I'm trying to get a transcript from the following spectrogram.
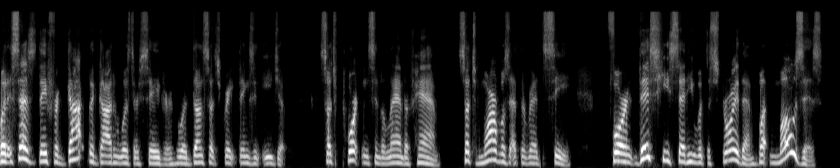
but it says they forgot the God who was their savior, who had done such great things in Egypt, such portents in the land of Ham such marvels at the Red Sea. For this he said he would destroy them. But Moses,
